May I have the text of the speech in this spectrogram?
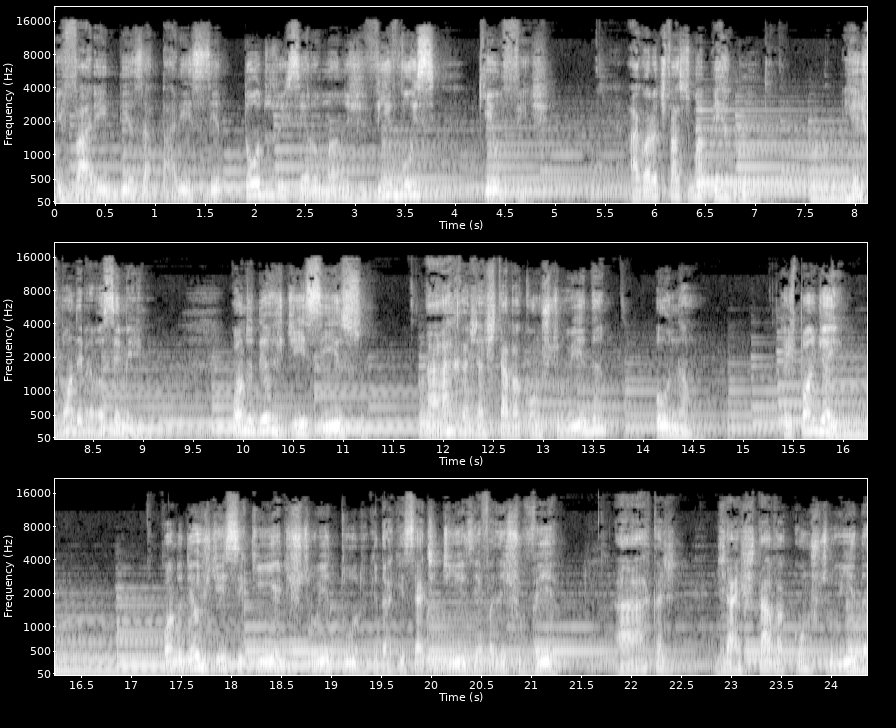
e farei desaparecer todos os seres humanos vivos que eu fiz. Agora eu te faço uma pergunta e responda para você mesmo. Quando Deus disse isso, a arca já estava construída ou não? Responde aí. Quando Deus disse que ia destruir tudo, que daqui sete dias ia fazer chover, a arca já estava construída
